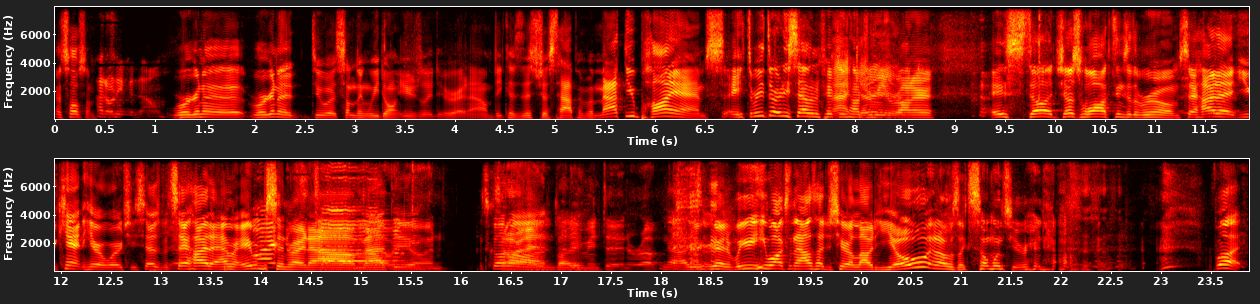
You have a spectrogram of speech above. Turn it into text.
That's awesome. I don't even know. We're gonna we're gonna do a, something we don't usually do right now because this just happened. But Matthew Payamps, a 337 1500 meter runner, a stud, just walked into the room. Say hi to you can't hear a word she says, but say hi to Emma Abrahamson right now, How we Matthew. doing? What's going Sorry, I- on, I, buddy? didn't mean to interrupt. Nah, you're good. We, he walks in the house, I just hear a loud yo, and I was like, someone's here right now. but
